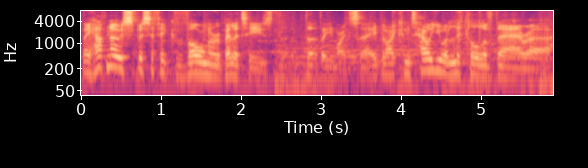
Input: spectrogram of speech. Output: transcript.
They have no specific vulnerabilities that, that, that you might say, but I can tell you a little of their uh,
